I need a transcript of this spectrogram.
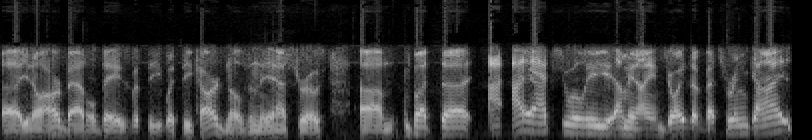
Uh, you know our battle days with the with the Cardinals and the Astros. Um, but uh, I, I actually, I mean, I enjoy the veteran guys,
